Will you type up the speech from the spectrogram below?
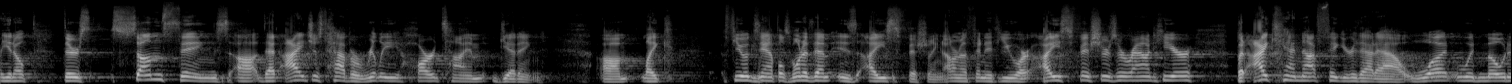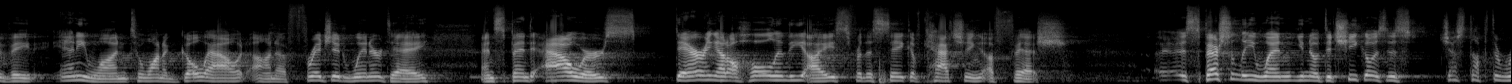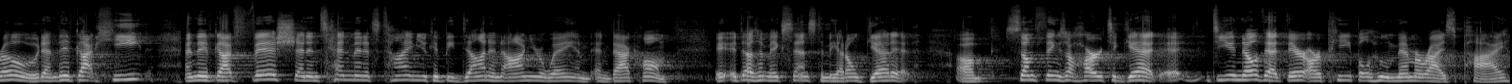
you know, there's some things uh, that I just have a really hard time getting. Um, like a few examples. One of them is ice fishing. I don't know if any of you are ice fishers around here, but I cannot figure that out. What would motivate anyone to want to go out on a frigid winter day and spend hours staring at a hole in the ice for the sake of catching a fish? Especially when, you know, DeCicco's is just up the road and they've got heat and they've got fish, and in 10 minutes' time, you could be done and on your way and, and back home. It, it doesn't make sense to me. I don't get it. Um, some things are hard to get. Uh, do you know that there are people who memorize pi?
